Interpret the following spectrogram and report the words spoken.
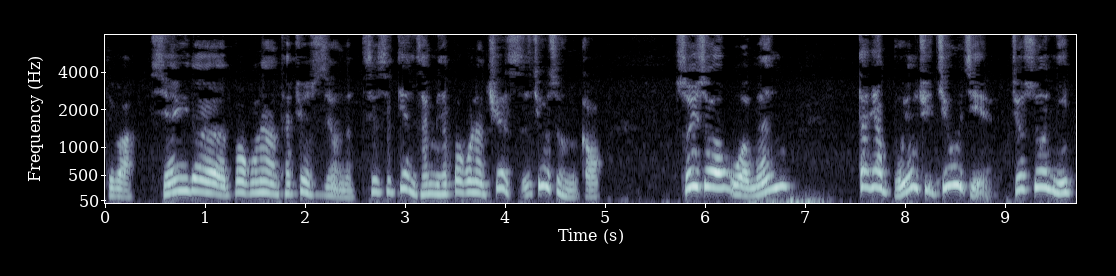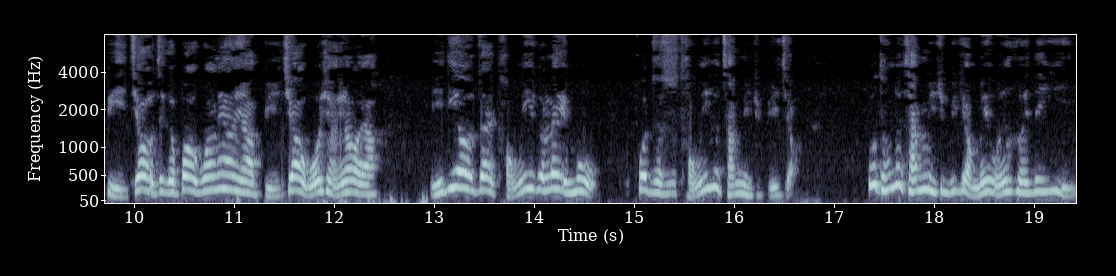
对吧？闲鱼的曝光量它就是这样的，其实电子产品的曝光量确实就是很高，所以说我们。大家不用去纠结，就是说你比较这个曝光量呀，比较我想要呀，一定要在同一个类目或者是同一个产品去比较，不同的产品去比较没有任何的意义，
